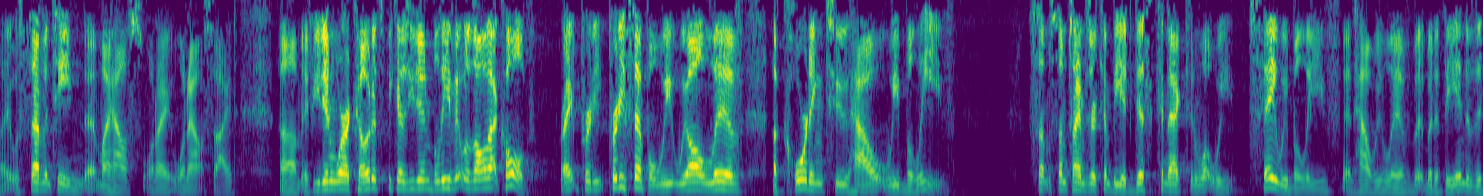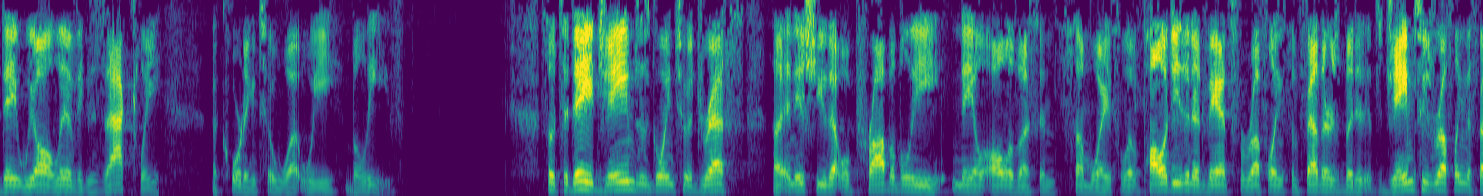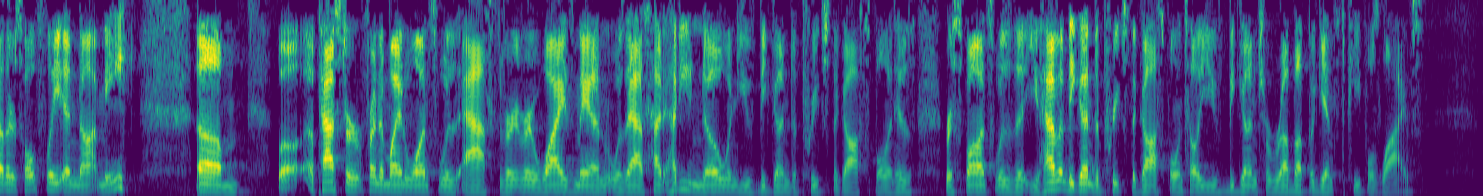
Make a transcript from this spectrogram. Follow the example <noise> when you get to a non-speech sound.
Uh, it was 17 at my house when I went outside. Um, if you didn't wear a coat, it's because you didn't believe it was all that cold right? Pretty, pretty simple. We, we all live according to how we believe. Some, sometimes there can be a disconnect in what we say we believe and how we live, but, but at the end of the day, we all live exactly according to what we believe. So today, James is going to address uh, an issue that will probably nail all of us in some way. So apologies in advance for ruffling some feathers, but it's James who's ruffling the feathers, hopefully, and not me. Um, well, a pastor friend of mine once was asked, a very, very wise man was asked, how, how do you know when you've begun to preach the gospel? And his response was that you haven't begun to preach the gospel until you've begun to rub up against people's lives.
